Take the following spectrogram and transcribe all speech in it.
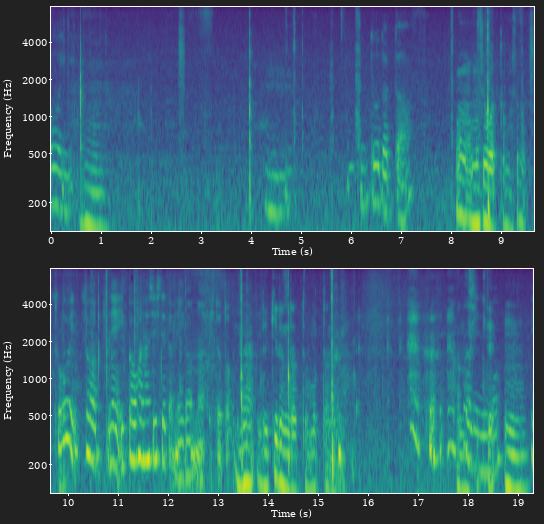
大いにうん。うん。どうだった？うん面白かった面白かった。すごいさねいっぱいお話ししてたねいろんな人と。ねできるんだって思ったね。話って。森にも？うん。え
